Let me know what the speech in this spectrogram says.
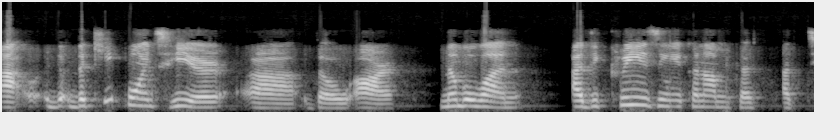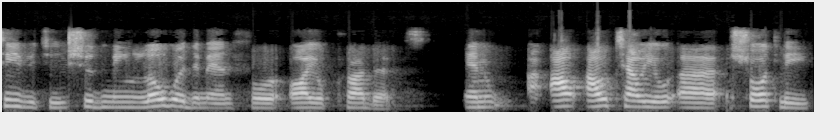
The, the, key points here, though, are number one, a decrease in economic activity should mean lower demand for oil products and I'll, I'll tell you uh, shortly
